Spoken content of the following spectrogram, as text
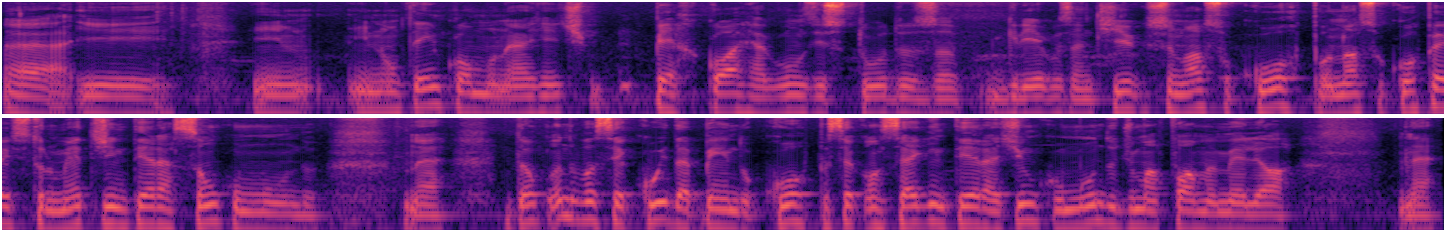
É, e, e, e, não tem como, né? A gente percorre alguns estudos gregos antigos. O nosso corpo, o nosso corpo é instrumento de interação com o mundo, né? Então, quando você cuida bem do corpo, você consegue interagir com o mundo de uma forma melhor né?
